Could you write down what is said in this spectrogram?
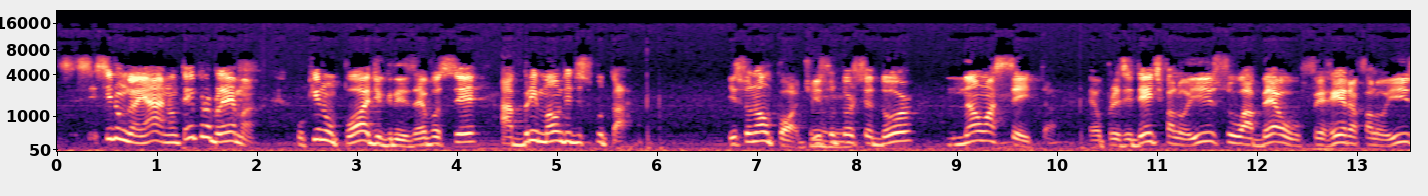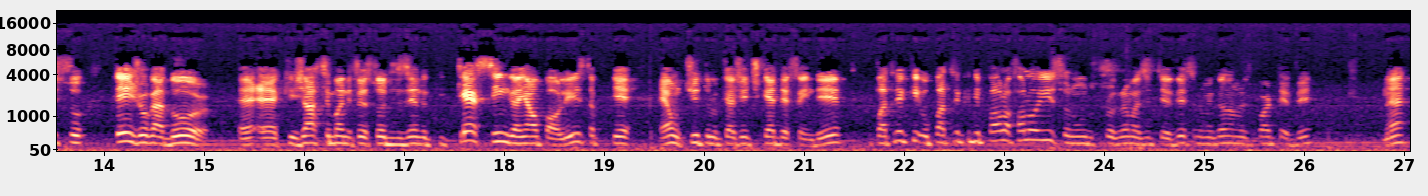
se, se, não ganhar, não tem problema. O que não pode, Gris, é você abrir mão de disputar. Isso não pode. Isso uhum. o torcedor não aceita. É, o presidente falou isso, o Abel Ferreira falou isso, tem jogador é, é, que já se manifestou dizendo que quer sim ganhar o Paulista, porque é um título que a gente quer defender. O Patrick, o Patrick de Paula falou isso num dos programas de TV, se não me engano, no Sport TV, né?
